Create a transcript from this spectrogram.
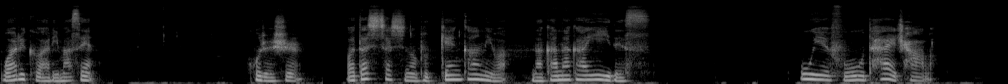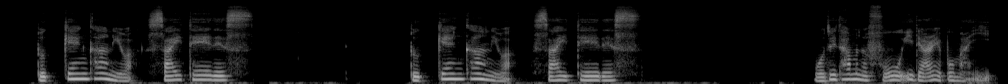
悪くありません。或者是、私たちの物件管理はなかなかいいです。物业服務太差了。物件管理は最低です。物件管理は最低です。我对他们的服务一点也不满意。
